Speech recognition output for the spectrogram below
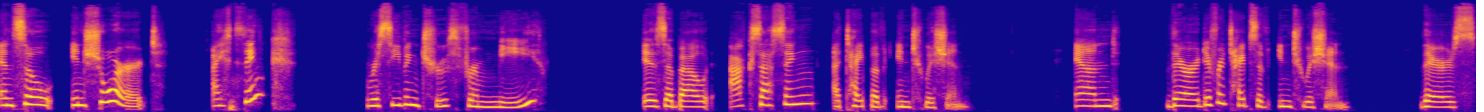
And so, in short, I think receiving truth for me is about accessing a type of intuition. And there are different types of intuition. There's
